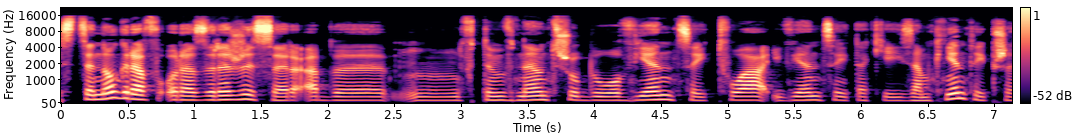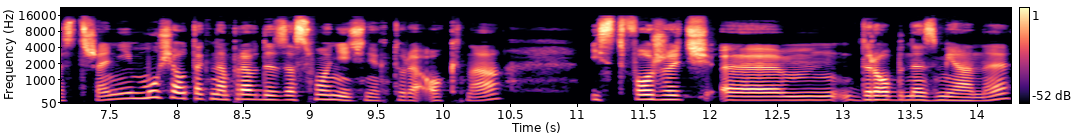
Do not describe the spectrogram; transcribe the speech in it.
scenograf oraz reżyser, aby mm, w tym wnętrzu było więcej tła i więcej takiej zamkniętej przestrzeni, musiał tak naprawdę zasłonić niektóre okna i stworzyć um, drobne zmiany,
